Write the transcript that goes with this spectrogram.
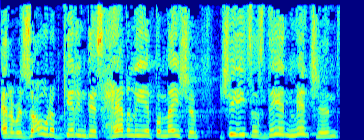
And a result of getting this heavenly information, Jesus then mentioned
